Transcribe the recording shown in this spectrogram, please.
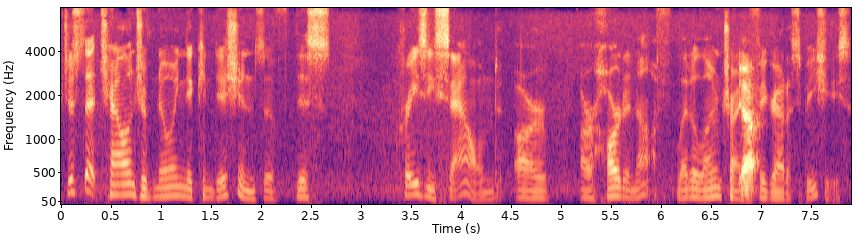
Just that challenge of knowing the conditions of this crazy sound are are hard enough, let alone trying yeah. to figure out a species.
